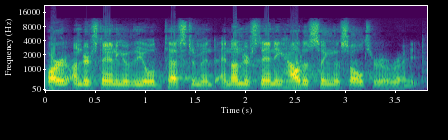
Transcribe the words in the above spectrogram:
of our understanding of the Old Testament and understanding how to sing the Psalter aright.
